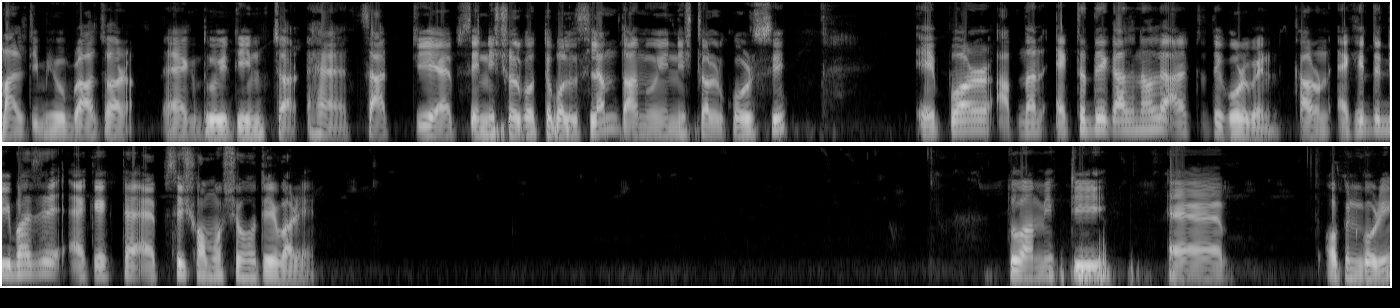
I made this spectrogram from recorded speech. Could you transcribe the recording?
মাল্টিভিউ ব্রাউজার ১, ২, ৩, ৪ হ্যাঁ, চারটি অ্যাপস ইনস্টল করতে বলেছিলাম। তো আমিও ইনস্টল করছি। এরপর আপনার একটাতে কাজ না হলে আরেকটাতে করবেন। কারণ একেকটা ডিভাইসে এক একটা অ্যাপসে সমস্যা হতেই পারে। তো আমি একটি অ্যাপ ওপেন করি।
